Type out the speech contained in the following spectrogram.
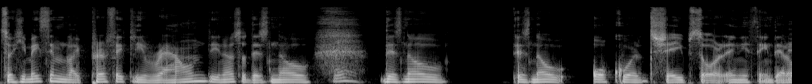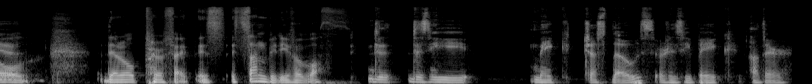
So he makes them like perfectly round, you know, so there's no, Yeah. there's no there's no awkward shapes or anything they're Yeah. all they're all perfect it's it's unbelievable Do, does he make just those, or does he bake other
